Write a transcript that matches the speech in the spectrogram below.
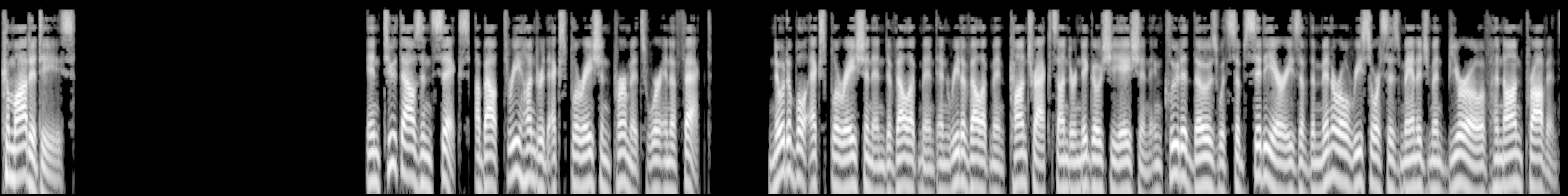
Commodities In 2006, about 300 exploration permits were in effect. Notable exploration and development and redevelopment contracts under negotiation included those with subsidiaries of the Mineral Resources Management Bureau of Henan Province,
